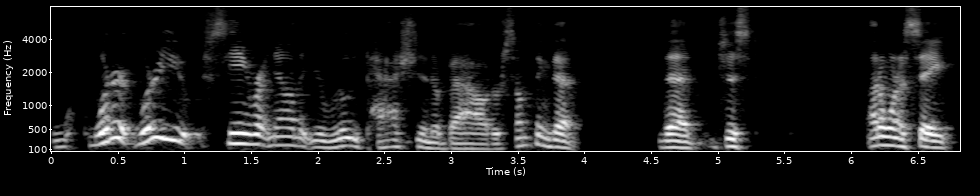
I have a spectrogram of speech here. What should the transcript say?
what are what are you seeing right now that you're really passionate about, or something that that just I don't want to say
